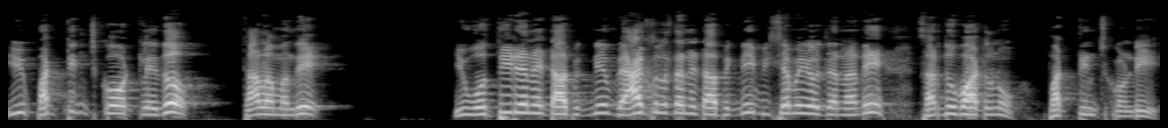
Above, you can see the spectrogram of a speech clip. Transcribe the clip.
ఇవి పట్టించుకోవట్లేదు చాలామంది. ఈ ఒత్తిడి అనే టాపిక్ని వ్యాకులత అనే టాపిక్ని విషమ యోజనాన్ని సర్దుబాటును పట్టించుకోండి.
